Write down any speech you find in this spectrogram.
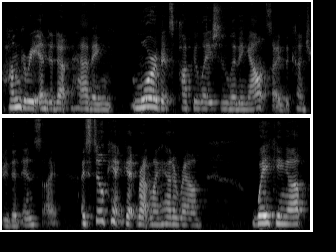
Hungary ended up having more of its population living outside the country than inside. I still can't get wrap my head around waking up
